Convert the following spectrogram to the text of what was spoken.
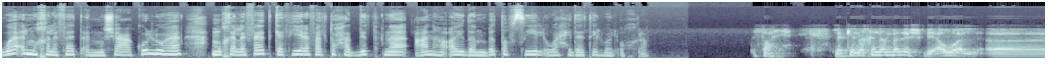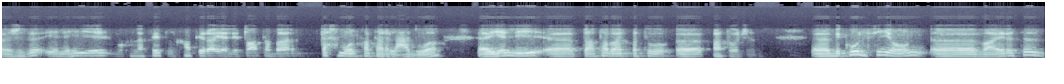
والمخلفات المشعة كلها مخلفات كثيرة فلتحدثنا عنها أيضا بالتفصيل واحدة تلو الأخرى. صحيح. لكن خلينا نبلش بأول آه، جزء يلي هي المخلفات الخطرة يلي تعتبر تحمل خطر العدوى آه، يلي آه، بتعتبر باثوجين آه، بيكون فيهم viruses آه،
